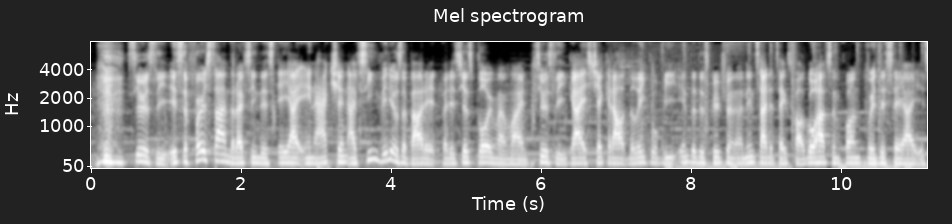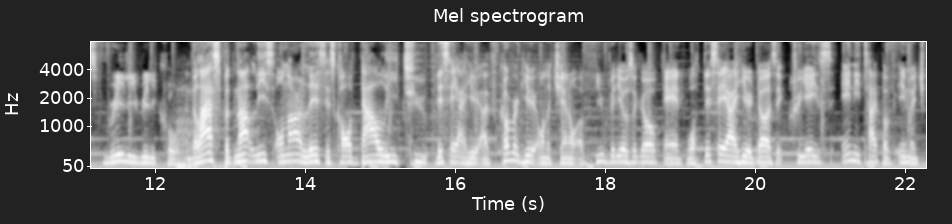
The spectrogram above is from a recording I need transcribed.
Seriously, it's the first time that I've seen this AI in action. I've seen videos about it, but it's just blowing my mind. Seriously, guys, check it out. The link will be in the description and inside the text file. Go have some fun with this AI. It's really, really cool. And the last but not least on our list is called DALL-E 2. This AI here, I've covered here on the channel a few videos ago. And what this AI here does, it creates any type of image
